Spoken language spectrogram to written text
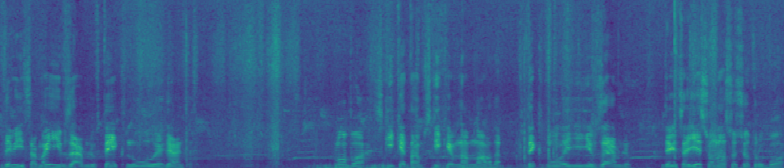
Дивіться, ми її в землю втикнули, гляньте. Опа, скільки там, скільки нам треба. Втикнули її в землю. Дивіться, є у нас ось труба.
